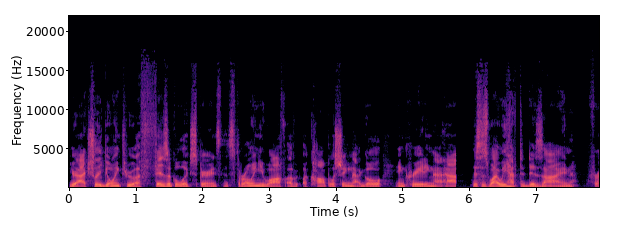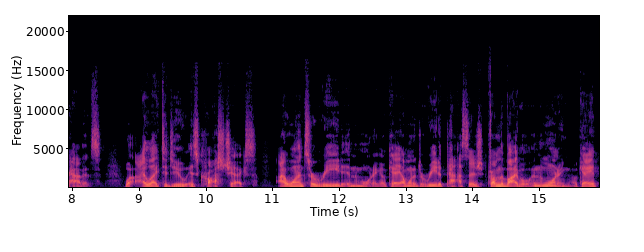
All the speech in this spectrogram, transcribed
you're actually going through a physical experience that's throwing you off of accomplishing that goal and creating that habit? This is why we have to design for habits. What I like to do is cross checks. I wanted to read in the morning, okay? I wanted to read a passage from the Bible in the morning, okay?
